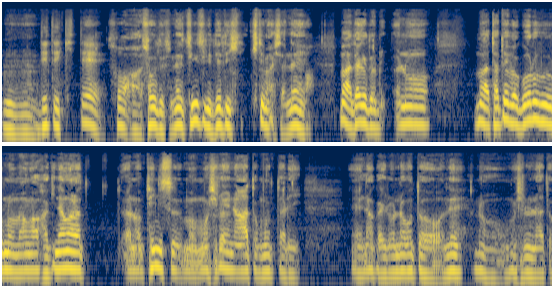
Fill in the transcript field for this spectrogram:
々出てきて、そう、あそうですね。次々出てききてましたね。あ。まあ、だけど、あの、まあ、例えばゴルフの漫画を描きながら、あの、テニスも面白いなと思ったり、えーなんかいろんなことをね、あの、面白いなと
